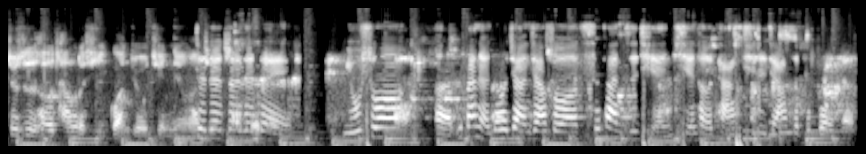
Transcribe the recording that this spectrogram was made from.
就是喝汤的习惯就尽量。对对对对对。比如说，呃，一般人都会叫人家说，吃饭之前先喝汤，其实这样是不对的。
